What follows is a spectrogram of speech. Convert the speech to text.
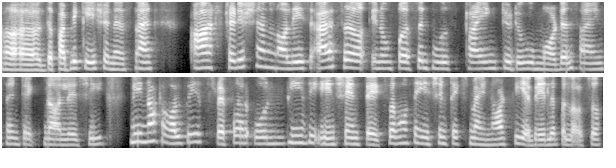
uh, the publication is that our traditional knowledge as a you know person who's trying to do modern science and technology need not always refer only the ancient texts. Some of the ancient texts might not be available also,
